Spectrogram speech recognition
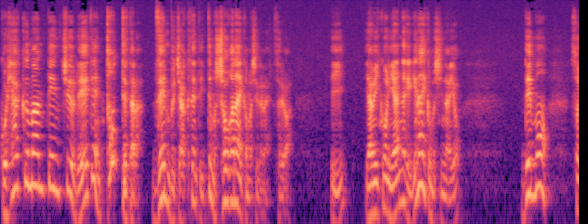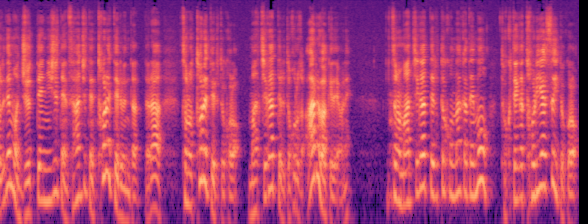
500万点中0点取ってたら全部弱点って言ってもしょうがないかもしれない。それは。いい？闇雲にやんなきゃいけないかもしれないよ。でも、それでも10点、20点、30点取れてるんだったら、その取れてるところ、間違ってるところがあるわけだよね。その間違ってるところの中でも得点が取りやすいところ、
